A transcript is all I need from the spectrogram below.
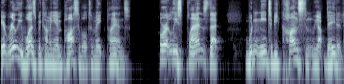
It really was becoming impossible to make plans, or at least plans that wouldn't need to be constantly updated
